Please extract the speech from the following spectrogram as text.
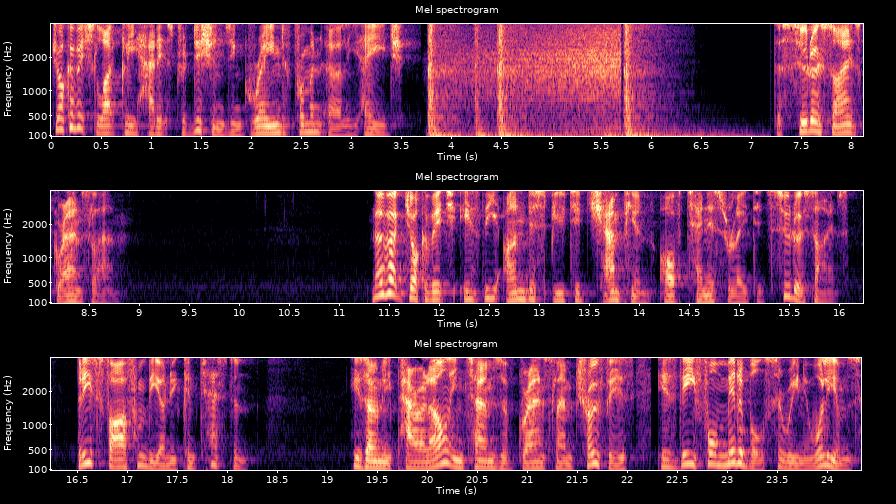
Djokovic likely had its traditions ingrained from an early age. the Pseudoscience Grand Slam. Novak Djokovic is the undisputed champion of tennis related pseudoscience, but he's far from the only contestant. His only parallel in terms of Grand Slam trophies is the formidable Serena Williams,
